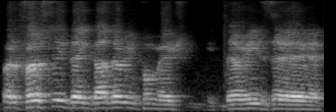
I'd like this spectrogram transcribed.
Well, firstly, they gather information. If there is a,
